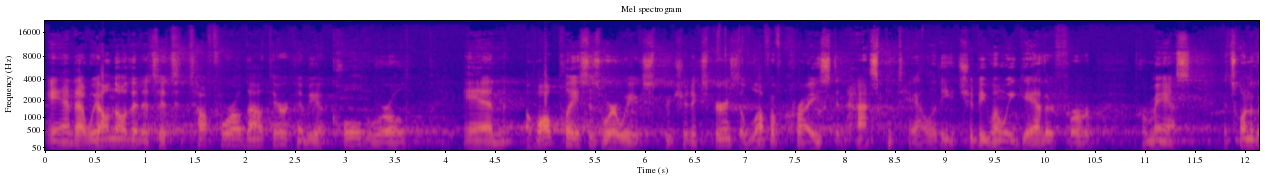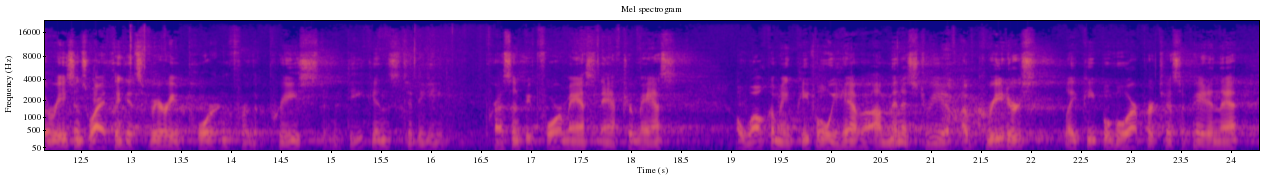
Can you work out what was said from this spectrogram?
And uh, we all know that it's, it's a tough world out there, it can be a cold world. And of all places where we exp- should experience the love of Christ and hospitality, it should be when we gather for, for Mass. That's one of the reasons why I think it's very important for the priests and the deacons to be present before Mass and after Mass, a welcoming people. We have a, a ministry of, of greeters, lay people who are participating in that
